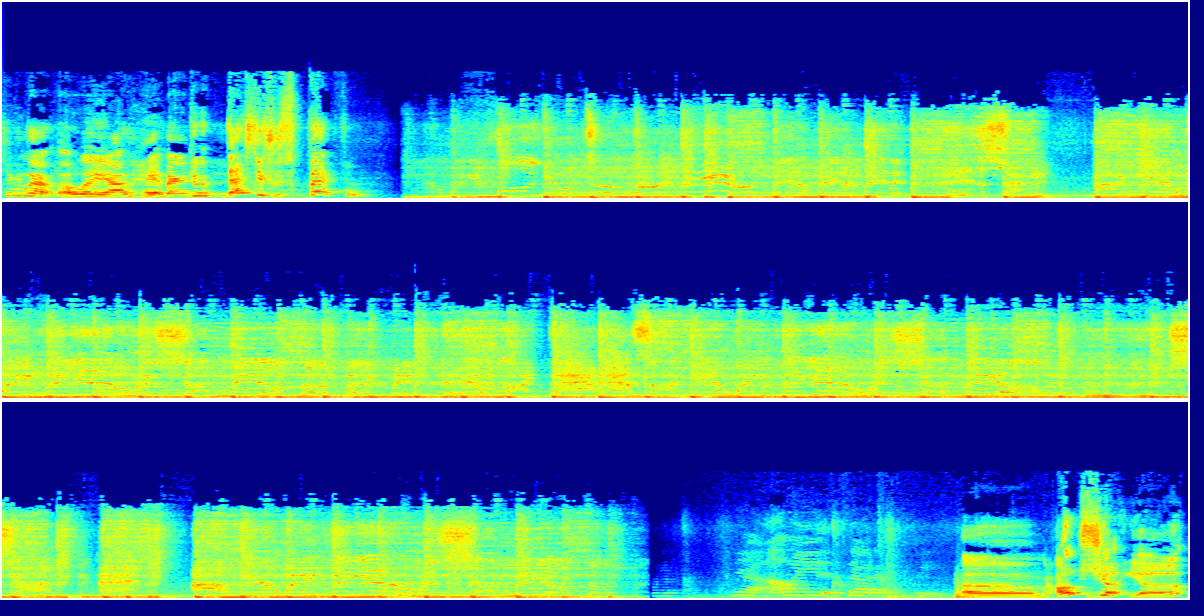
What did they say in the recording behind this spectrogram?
checking that way out headbanger dude? That's disrespectful. Yeah, I want you to throw that please. Um, I'll shut you up.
